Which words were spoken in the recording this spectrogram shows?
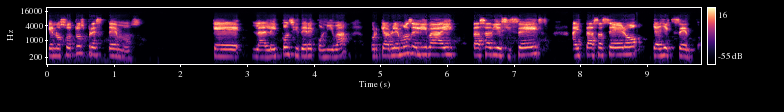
que nosotros prestemos que la ley considere con IVA, porque hablemos del IVA hay tasa 16, hay tasa cero y hay exentos.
